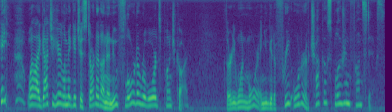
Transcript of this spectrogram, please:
Hey, while I got you here, let me get you started on a new Florida Rewards punch card. 31 more, and you get a free order of Choco Explosion Fun Sticks.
